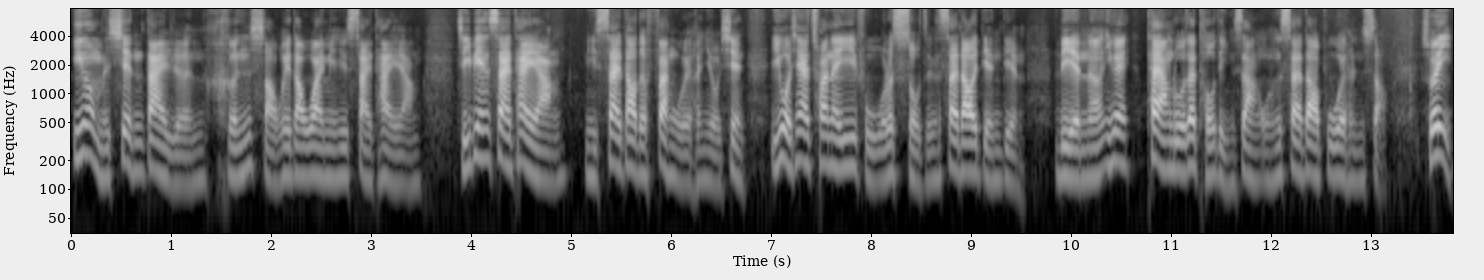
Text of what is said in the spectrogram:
因为我们现代人很少会到外面去晒太阳。即便晒太阳，你晒到的范围很有限。以我现在穿的衣服，我的手只能晒到一点点。脸呢，因为太阳如果在头顶上，我们晒到部位很少，所以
